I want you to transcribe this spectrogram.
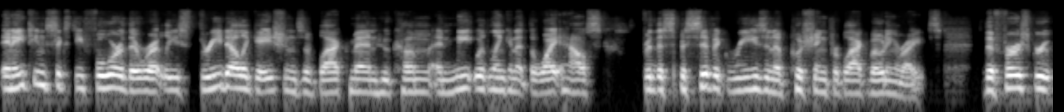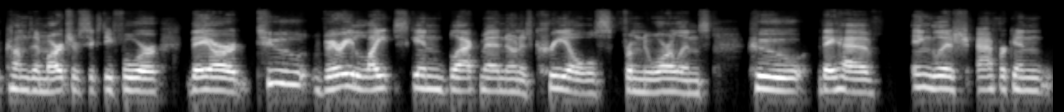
In 1864, there were at least three delegations of Black men who come and meet with Lincoln at the White House for the specific reason of pushing for Black voting rights the first group comes in March of 64. They are two very light skinned black men known as Creoles from New Orleans who they have English, African,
